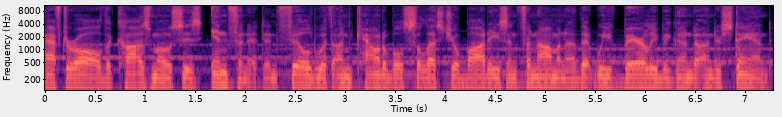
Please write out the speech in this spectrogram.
After all, the cosmos is infinite and filled with uncountable celestial bodies and phenomena that we've barely begun to understand.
